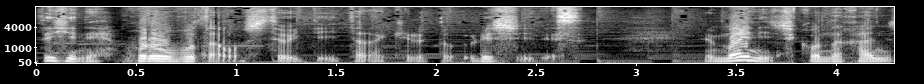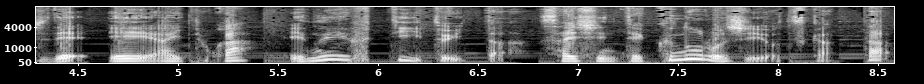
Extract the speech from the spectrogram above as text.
ぜひね、フォローボタンを押しておいていただけると嬉しいです。毎日こんな感じで AI とか NFT といった最新テクノロジーを使った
